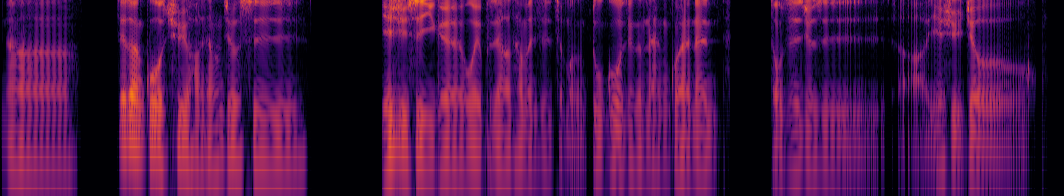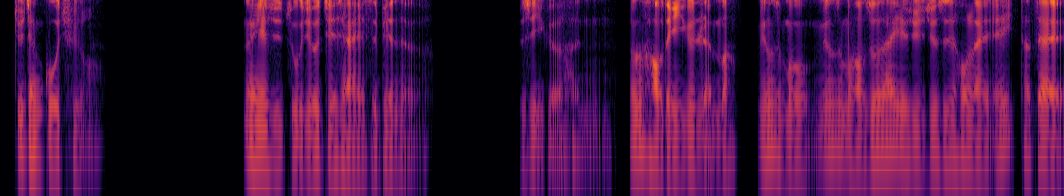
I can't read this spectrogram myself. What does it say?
那这段过去好像就是，也许是一个我也不知道他们是怎么度过这个难关。但总之就是啊，也许就就这样过去了。那也许主揪接下来也是变成就是一个很很好的一个人嘛，没有什么没有什么好说。他也许就是后来哎，他在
